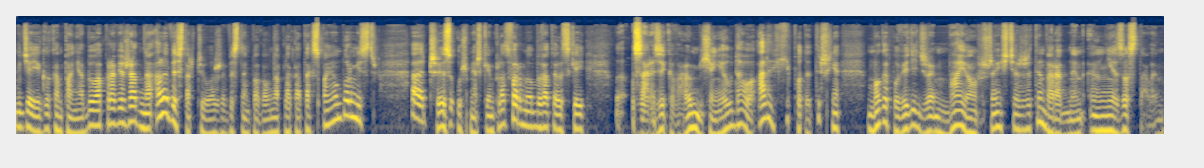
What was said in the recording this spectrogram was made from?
gdzie jego kampania była prawie żadna, ale wystarczyło, że występował na plakatach z panią burmistrz, czy z uśmieszkiem Platformy Obywatelskiej. No, zaryzykowałem, mi się nie udało, ale hipotetycznie mogę powiedzieć, że mają szczęście, że tym radnym nie zostałem.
